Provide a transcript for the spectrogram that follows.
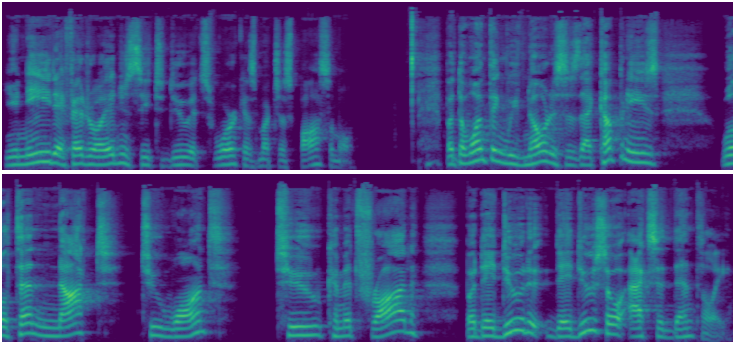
you need a federal agency to do its work as much as possible. But the one thing we've noticed is that companies will tend not to want to commit fraud, but they do they do so accidentally,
